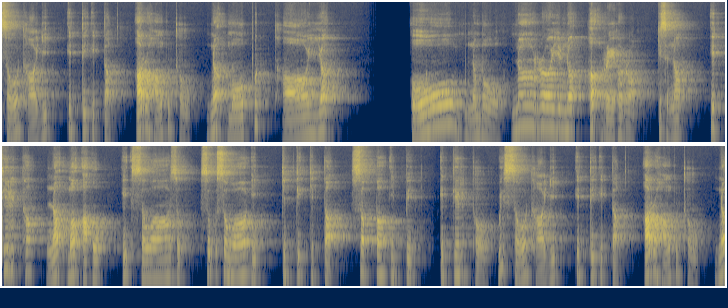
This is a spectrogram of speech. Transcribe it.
โสทายิอิติอิตตะอรหังพุทโธนะโมพุทธายะโอมนะโมนารายณะหะเรหระกิสนะอิทธิฤทธะนะมะอะอุ อิสวาสุสุสวาอิจิตติจิตตะสัปปะอิปิอิทธิฤทโธวิโสทายิอิติอิตตะอรหังพุทโธนะ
